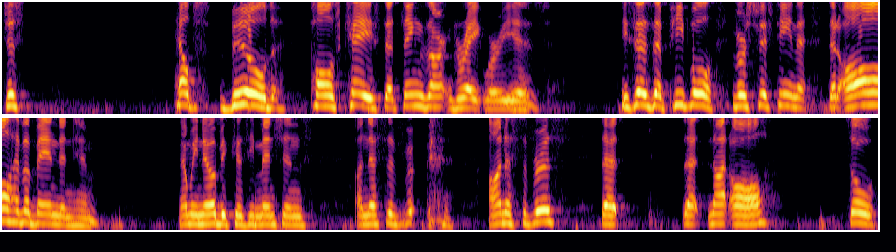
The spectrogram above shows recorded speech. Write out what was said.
just helps build Paul's case that things aren't great where he is. He says that people, verse 15, that, that all have abandoned him. Now we know because he mentions Onesiphorus that, that not all. So,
